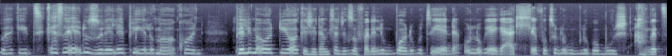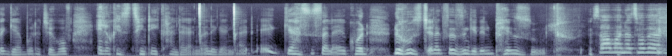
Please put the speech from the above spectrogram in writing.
bakithi kase uzulele phike lo mama wakhona. Phela imawoti yonke nje namhlanje kuzofanele ibone ukuthi yena uluke kahle futhi uluke ubuluko obusha. Awungathi sengiyabona Jehova elokhu ezithinta ikhanda kancane kancane. Hey ngiyazisa la ekhona lokuzitshela kusezingeni eliphezulu. Sawubona Thobeka.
